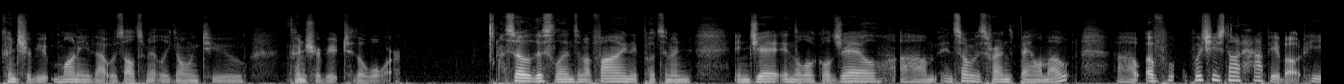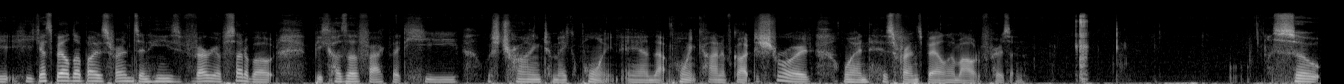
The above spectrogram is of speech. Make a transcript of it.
contribute money that was ultimately going to contribute to the war. So this lends him a fine. It puts him in in jail in the local jail, um, and some of his friends bail him out, uh, of which he's not happy about. He he gets bailed out by his friends, and he's very upset about because of the fact that he was trying to make a point, and that point kind of got destroyed when his friends bail him out of prison. So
